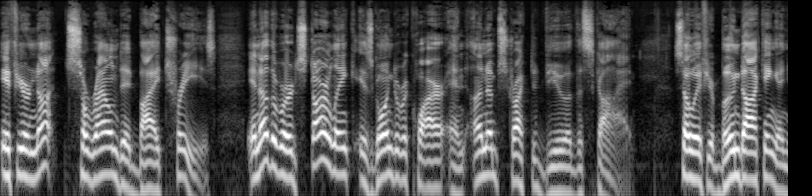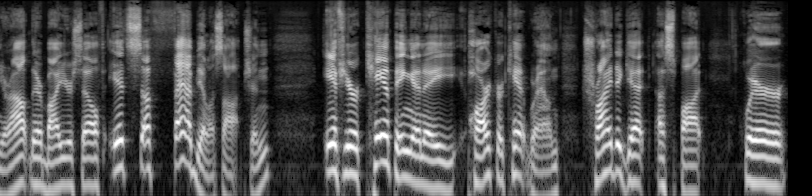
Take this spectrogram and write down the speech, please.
if you're not surrounded by trees. In other words, Starlink is going to require an unobstructed view of the sky. So if you're boondocking and you're out there by yourself, it's a fabulous option. If you're camping in a park or campground, try to get a spot where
